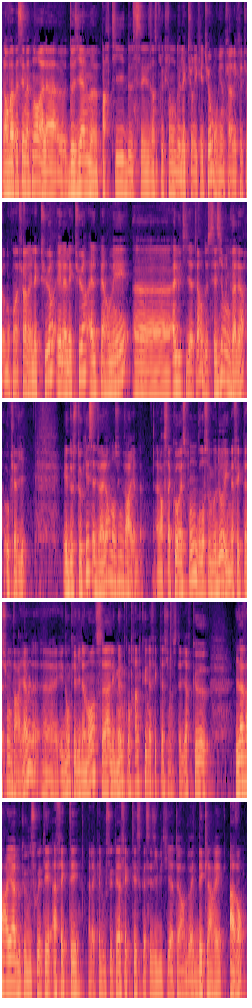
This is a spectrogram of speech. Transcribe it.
Alors on va passer maintenant à la euh, deuxième partie de ces instructions de lecture-écriture. On vient de faire l'écriture, donc on va faire la lecture. Et la lecture, elle permet euh, à l'utilisateur de saisir une valeur au clavier et de stocker cette valeur dans une variable. Alors ça correspond grosso modo à une affectation de variable, euh, et donc évidemment ça a les mêmes contraintes qu'une affectation. C'est-à-dire que la variable que vous souhaitez affecter, à laquelle vous souhaitez affecter ce qu'a saisi l'utilisateur, doit être déclarée avant.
